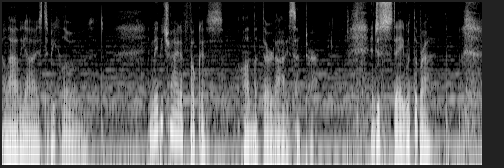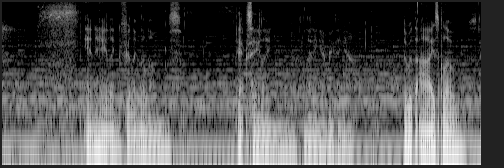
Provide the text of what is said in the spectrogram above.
Allow the eyes to be closed and maybe try to focus on the third eye center. And just stay with the breath. Inhaling, filling the lungs. Exhaling, letting everything out. So, with the eyes closed,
